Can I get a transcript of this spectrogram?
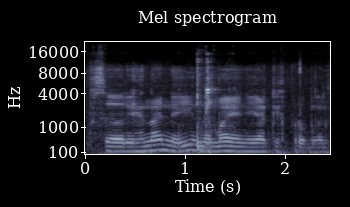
все оригінальне і немає ніяких проблем.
